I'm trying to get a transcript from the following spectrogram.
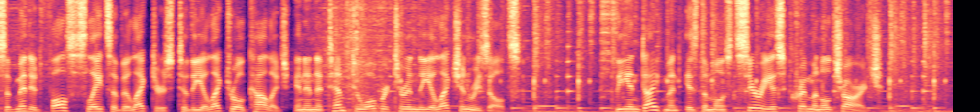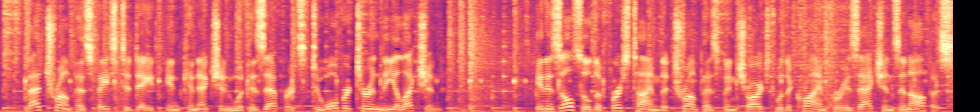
submitted false slates of electors to the Electoral College in an attempt to overturn the election results. The indictment is the most serious criminal charge that Trump has faced to date in connection with his efforts to overturn the election. It is also the first time that Trump has been charged with a crime for his actions in office.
